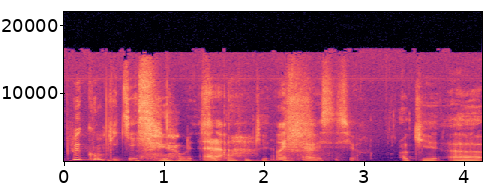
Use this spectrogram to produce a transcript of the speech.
plus compliqué. oui, c'est compliqué. Oui, c'est sûr. Ok. Euh,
